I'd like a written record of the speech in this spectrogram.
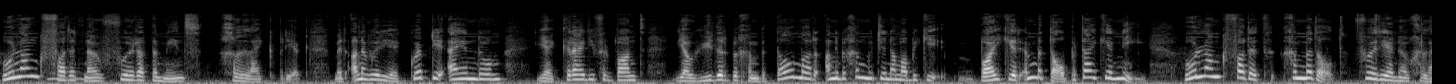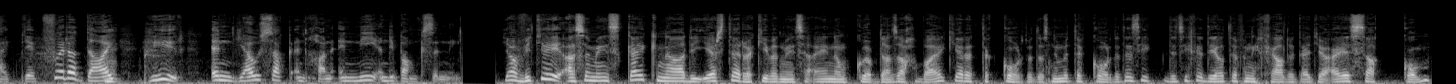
Hoe lank vat dit nou voordat 'n mens gelyk breek? Met ander woorde, jy koop die eiendom, jy kry die verband, jou huurder begin betaal, maar aan die begin moet jy nou maar bietjie baie keer inbetaal, partykeer nie. Hoe lank vat dit gemiddeld voor jy nou gelyk breek voordat daai hm. huur in jou sak ingaan en nie in die bank se nie? Ja, weet jy, as 'n mens kyk na die eerste rukkie wat mense eiendom koop, dan is daar baie keer 'n tekort, wat ons noem 'n tekort. Dit is die dit is die gedeelte van die geld wat uit jou eie sak kom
